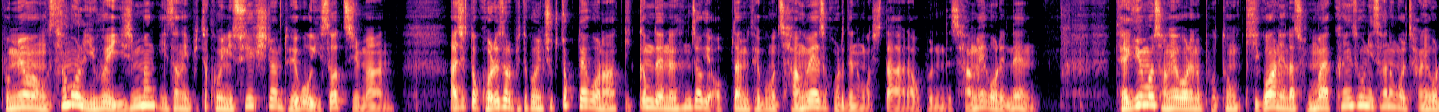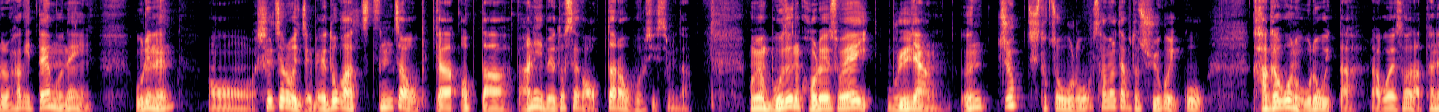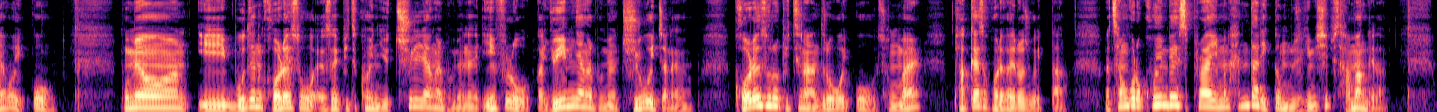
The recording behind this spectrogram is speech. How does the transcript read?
분명 3월 이후에 20만 개 이상의 비트코인이 수익 실현되고 있었지만 아직도 거래소로 비트코인 축적되거나 입금되는 흔적이 없다면 대부분 장외에서 거래되는 것이다 라고 보는데 장외 거래는 대규모 장외 거래는 보통 기관이나 정말 큰 손이 사는 걸 장외 거래로 하기 때문에 우리는 어 실제로 이제 매도가 진짜 없다 없다 많이 매도세가 없다라고 볼 수 있습니다. 보면 모든 거래소의 물량은 쭉 지속적으로 3월 달부터 줄고 있고 가격은 오르고 있다라고 해서 나타내고 있고 보면 이 모든 거래소에서의 비트코인 유출량을 보면은 인플로우, 그러니까 유입량을 보면 줄고 있잖아요. 거래소로 비트는 안 들어오고 있고 정말 밖에서 거래가 이루어지고 있다. 그러니까 참고로 코인베이스 프라임은 한 달 입금 움직임이 14만 개다.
